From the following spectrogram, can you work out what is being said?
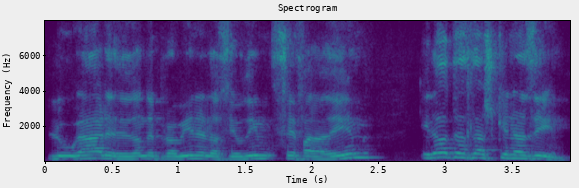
lugares de donde provienen los Yehudim Sefaradim, y la otra es la Ashkenazim,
